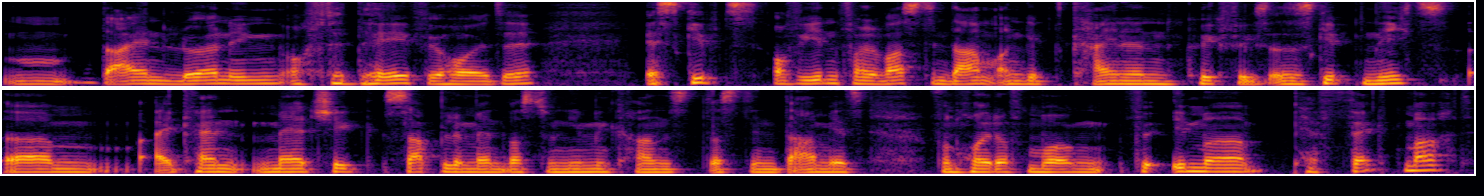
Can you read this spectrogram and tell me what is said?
dein Learning of the Day für heute. Es gibt auf jeden Fall, was den Darm angibt, keinen Quickfix. Also es gibt nichts, ähm, kein Magic Supplement, was du nehmen kannst, das den Darm jetzt von heute auf morgen für immer perfekt macht.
